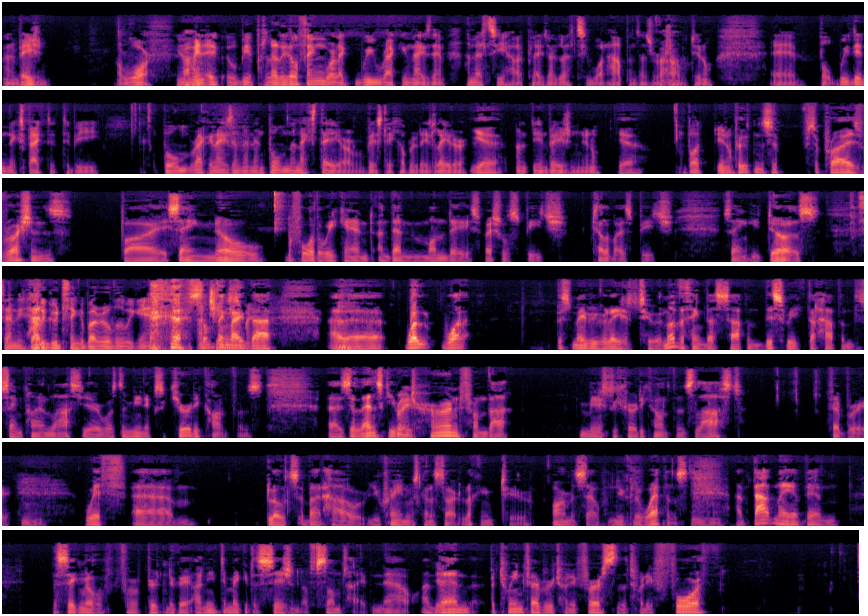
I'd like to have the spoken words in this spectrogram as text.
an invasion or war. You know, what I mean, Uh-huh. it, it would be a political thing where like we recognize them and let's see how it plays out. Let's see what happens as a Uh-huh. result. You know, uh, but we didn't expect it to be boom, recognize them, and then boom, the next day or basically a couple of days later, Yeah, and the invasion. You know. yeah. But you know, Putin su- surprised Russians by saying no before the weekend, and then Monday special speech, televised speech, saying he does saying he had a good think about it over the weekend. something like that. Uh, well, what this may be related to another thing that's happened this week that happened at the same time last year was the Munich Security Conference. Uh, Zelensky Right. returned from that Munich Security Conference last February Mm. with um, gloats about how Ukraine was going to start looking to arm itself with nuclear weapons. Mhm. And that may have been the signal for Putin to go, I need to make a decision of some type now. And Yeah. then between February 21st and the 24th,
